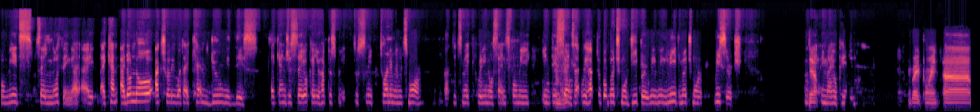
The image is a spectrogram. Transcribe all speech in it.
for me it's saying nothing I, I i can i don't know actually what i can do with this i can just say okay you have to split to sleep 20 minutes more but it's make really no sense for me in this mm-hmm. sense we have to go much more deeper we will need much more research yeah in my opinion great point uh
